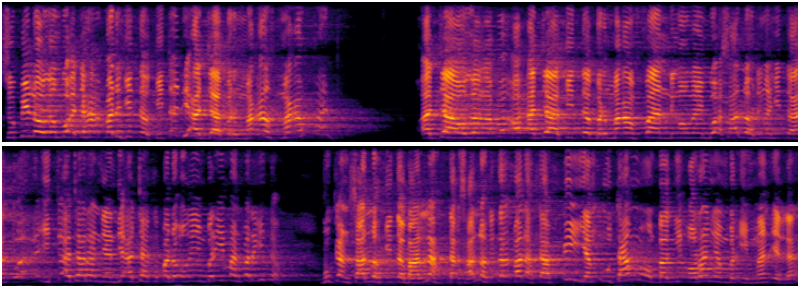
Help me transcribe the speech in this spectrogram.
So bila orang buat jahat pada kita, kita diajar bermaaf, maafkan. Ajar orang apa? Ajar kita bermaafan dengan orang yang buat salah dengan kita. Itu, itu ajaran yang diajar kepada orang yang beriman pada kita. Bukan salah kita balas, tak salah kita balas. Tapi yang utama bagi orang yang beriman ialah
